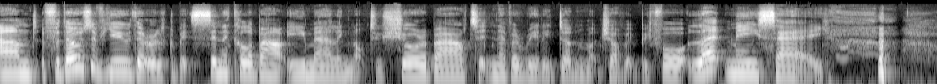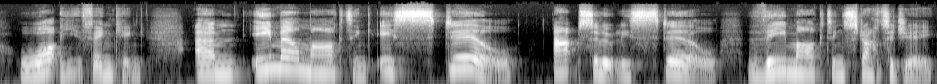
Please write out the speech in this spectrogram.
and for those of you that are a little bit cynical about emailing, not too sure about it, never really done much of it before, let me say, what are you thinking? Um, email marketing is still absolutely still the marketing strategy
